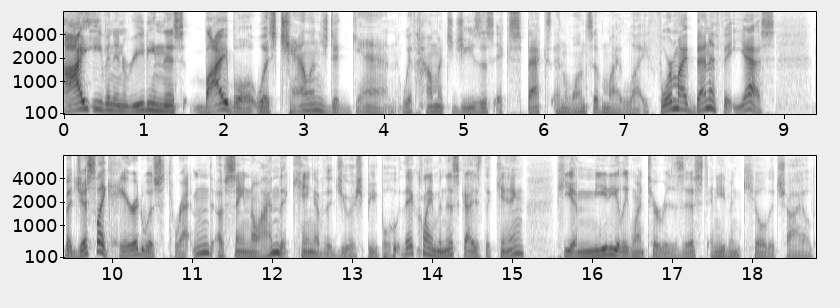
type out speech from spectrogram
I, even in reading this Bible, was challenged again with how much Jesus expects and wants of my life. For my benefit, yes. But just like Herod was threatened of saying, No, I'm the king of the Jewish people, they're claiming this guy's the king, he immediately went to resist and even kill the child.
